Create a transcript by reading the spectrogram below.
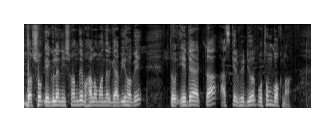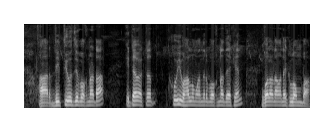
দর্শক, এগুলা নিঃসন্দেহে ভালো মানের গাবি হবে। তো এটা একটা আজকের ভিডিওর প্রথম বকনা। আর দ্বিতীয় যে বকনাটা, এটাও একটা খুবই ভালো মানের বকনা দেখেন। গলাটা অনেক লম্বা।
